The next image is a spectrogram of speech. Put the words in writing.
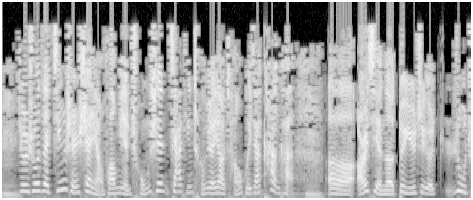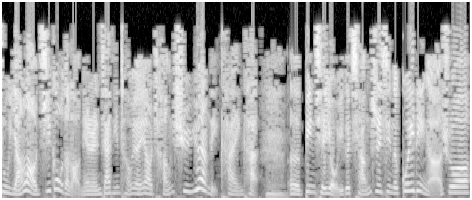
嗯，就是说在精神赡养方面，重申家庭成员要常回家看看。嗯，呃，而且呢，对于这个入住养老机构的老年人，家庭成员要常去院里看一看。嗯，呃，并且有一个强制性的规定啊，说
